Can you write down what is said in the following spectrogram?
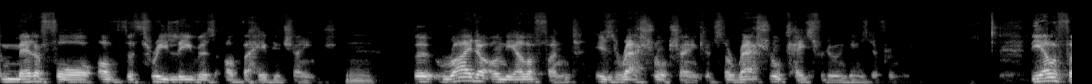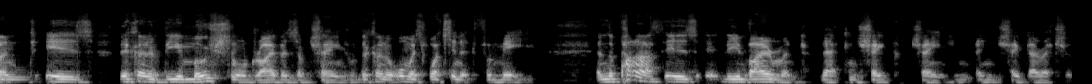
a metaphor of the three levers of behavior change. Mm. The rider on the elephant is rational change. It's the rational case for doing things differently the elephant is the kind of the emotional drivers of change the kind of almost what's in it for me. And the path is the environment that can shape change and, and shape direction.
